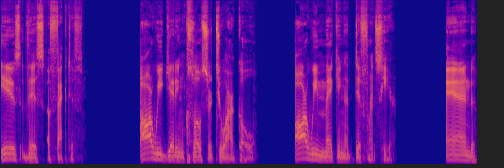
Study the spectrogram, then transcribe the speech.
Is this effective? Are we getting closer to our goal? Are we making a difference here? And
